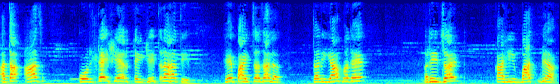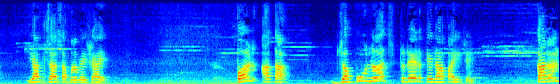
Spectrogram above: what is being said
आता आज कोणते शेअर तेजीत राहतील हे पाहायचं झालं तर यामध्ये रिझल्ट काही बातम्या यांचा समावेश आहे. पण आता जपूनच ट्रेड केला पाहिजे. कारण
